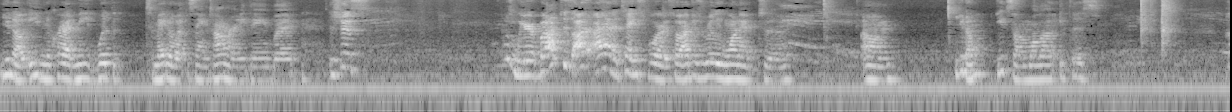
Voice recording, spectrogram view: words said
you know, eating the crab meat with the tomato at the same time or anything, but it's just it was weird. But I just I, I had a taste for it, so I just really wanted to, um, you know, eat some while I eat this.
